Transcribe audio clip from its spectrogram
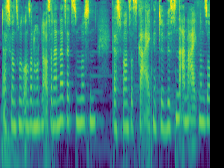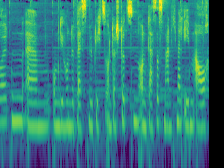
dass wir uns mit unseren Hunden auseinandersetzen müssen, dass wir uns das geeignete Wissen aneignen sollten, ähm, um die Hunde bestmöglich zu unterstützen und dass es manchmal eben auch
